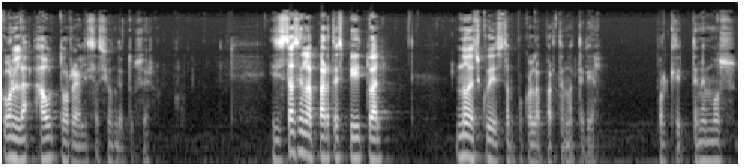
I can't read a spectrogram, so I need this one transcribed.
con la autorrealización de tu ser. Y si estás en la parte espiritual, no descuides tampoco la parte material, porque tenemos,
